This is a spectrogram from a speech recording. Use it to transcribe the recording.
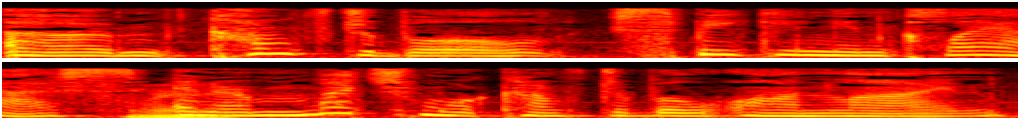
um, comfortable speaking in class Right. and are much more comfortable online.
